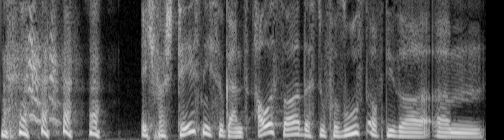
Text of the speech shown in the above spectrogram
ich verstehe es nicht so ganz, außer, dass du versuchst, auf dieser ähm,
